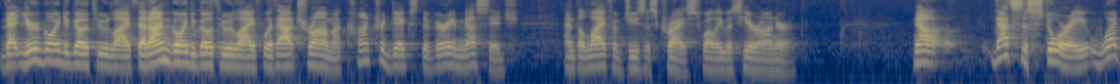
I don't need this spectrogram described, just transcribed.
that you're going to go through life, that I'm going to go through life without trauma, contradicts the very message and the life of Jesus Christ while he was here on earth. Now, that's the story. What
